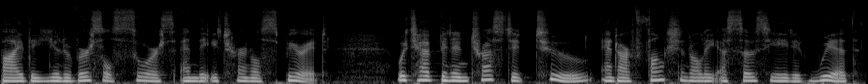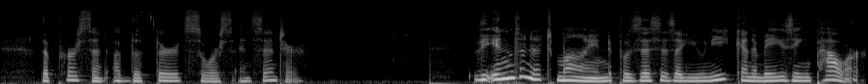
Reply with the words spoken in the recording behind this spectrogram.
by the universal source and the eternal spirit, which have been entrusted to and are functionally associated with the person of the third source and center. The infinite mind possesses a unique and amazing power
